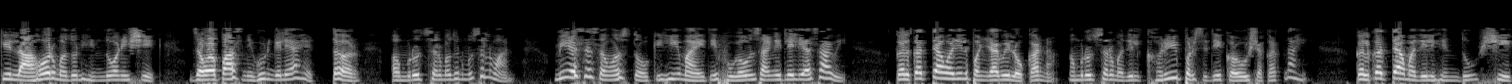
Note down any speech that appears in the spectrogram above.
की लाहोरमधून हिंदू आणि शीख जवळपास निघून गेले आहेत तर अमृतसरमधून मुसलमान. मी असे समजतो की ही माहिती फुगवून सांगितलेली असावी. कलकत्त्यामधील पंजाबी लोकांना अमृतसरमधील खरी परिस्थिती कळू शकत नाही. कलकत्त्यामधील हिंदू शीख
